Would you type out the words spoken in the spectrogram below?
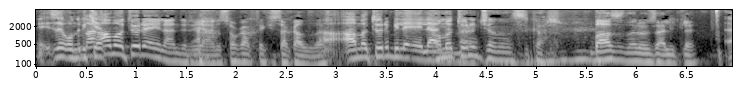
Neyse onu bir Bunlar kere amatörü eğlendirir yani sokaktaki sakallılar. amatörü bile eğlendirme. Amatörün canını sıkar. Bazıları özellikle. Ee,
